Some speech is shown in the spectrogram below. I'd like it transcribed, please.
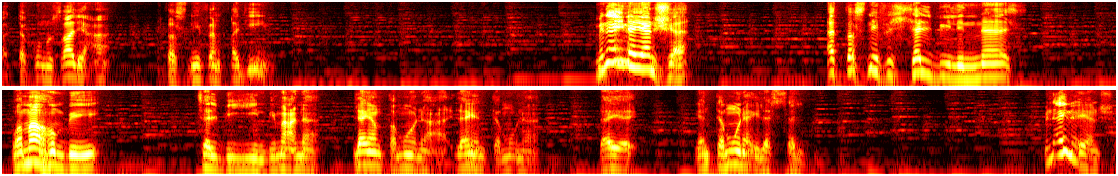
قد تكون صالحة تصنيفا قديم. من أين ينشأ التصنيف السلبي للناس وما هم بسلبيين بمعنى لا ينتمون لا ينتمون لا ينتمون إلى السلب. من أين ينشأ؟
